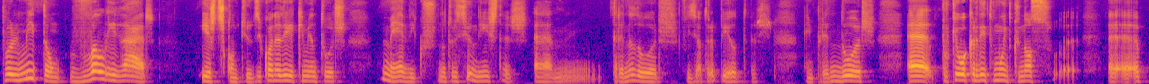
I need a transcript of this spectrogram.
permitam validar estes conteúdos. E quando eu digo aqui mentores, médicos, nutricionistas, um, treinadores, fisioterapeutas, empreendedores, uh, porque eu acredito muito que o nosso uh, uh,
